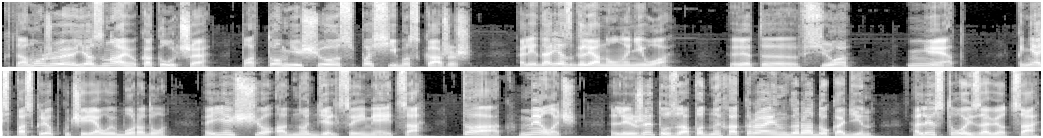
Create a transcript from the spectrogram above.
К тому же я знаю, как лучше. Потом еще спасибо скажешь». Ледорез глянул на него. «Это все?» «Нет». Князь поскреб кучерявую бороду. «Еще одно дельце имеется». «Так, мелочь. Лежит у западных окраин городок один. Листвой зовется.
